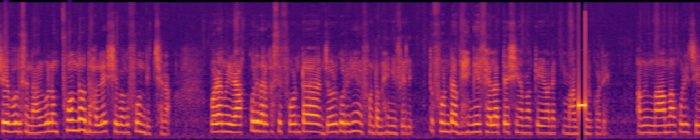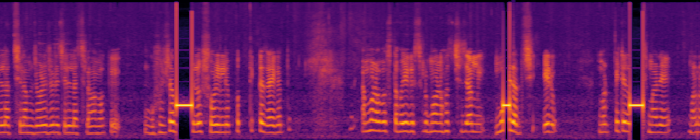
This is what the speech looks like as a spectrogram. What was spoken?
সে বলতেছে, না, আমি বললাম, ফোন দাও তাহলে, সে আমাকে ফোন দিচ্ছে না। পরে আমি রাগ করে তার কাছে ফোনটা জোর করে নিয়ে আমি ফোনটা ভেঙে ফেলি। তো ফোনটা ভেঙে ফেলাতে সে আমাকে অনেক মারধর করে। আমি মা মা করে চিল্লাচ্ছিলাম, জোরে জোরে চিল্লাচ্ছিলাম। আমাকে ঘুষা ছিল শরীরে প্রত্যেকটা জায়গাতে। এমন অবস্থা হয়ে গেছিল, মনে হচ্ছে যে আমি মরে যাচ্ছি। এরকম আমার পেটে মারে, আমার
